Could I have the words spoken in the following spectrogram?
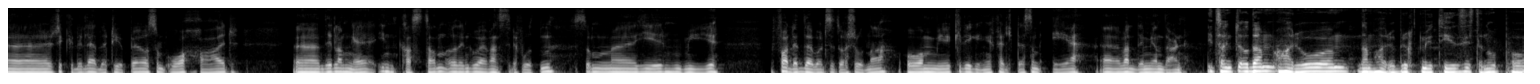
eh, skikkelig ledertype, og som òg har eh, de lange innkastene og den gode venstrefoten, som eh, gir mye farlige dødballsituasjoner og mye kriging i feltet, som er eh, veldig Mjøndalen. Ikke sant? Og de har, jo, de har jo brukt mye tid siste nå på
